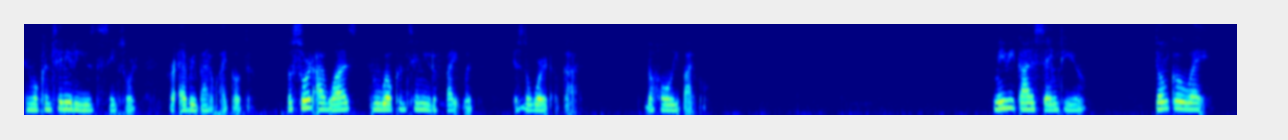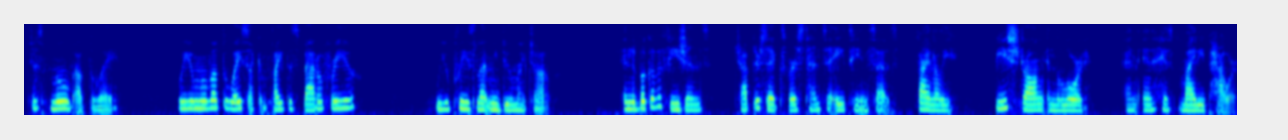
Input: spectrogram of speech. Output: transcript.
and will continue to use the same sword for every battle I go through. The sword I was and will continue to fight with is the Word of God the Holy Bible. Maybe God is saying to you, don't go away, just move out the way. Will you move out the way so I can fight this battle for you? Will you please let me do my job? In the book of Ephesians, chapter 6, verse 10 to 18 says, Finally, be strong in the Lord and in his mighty power.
